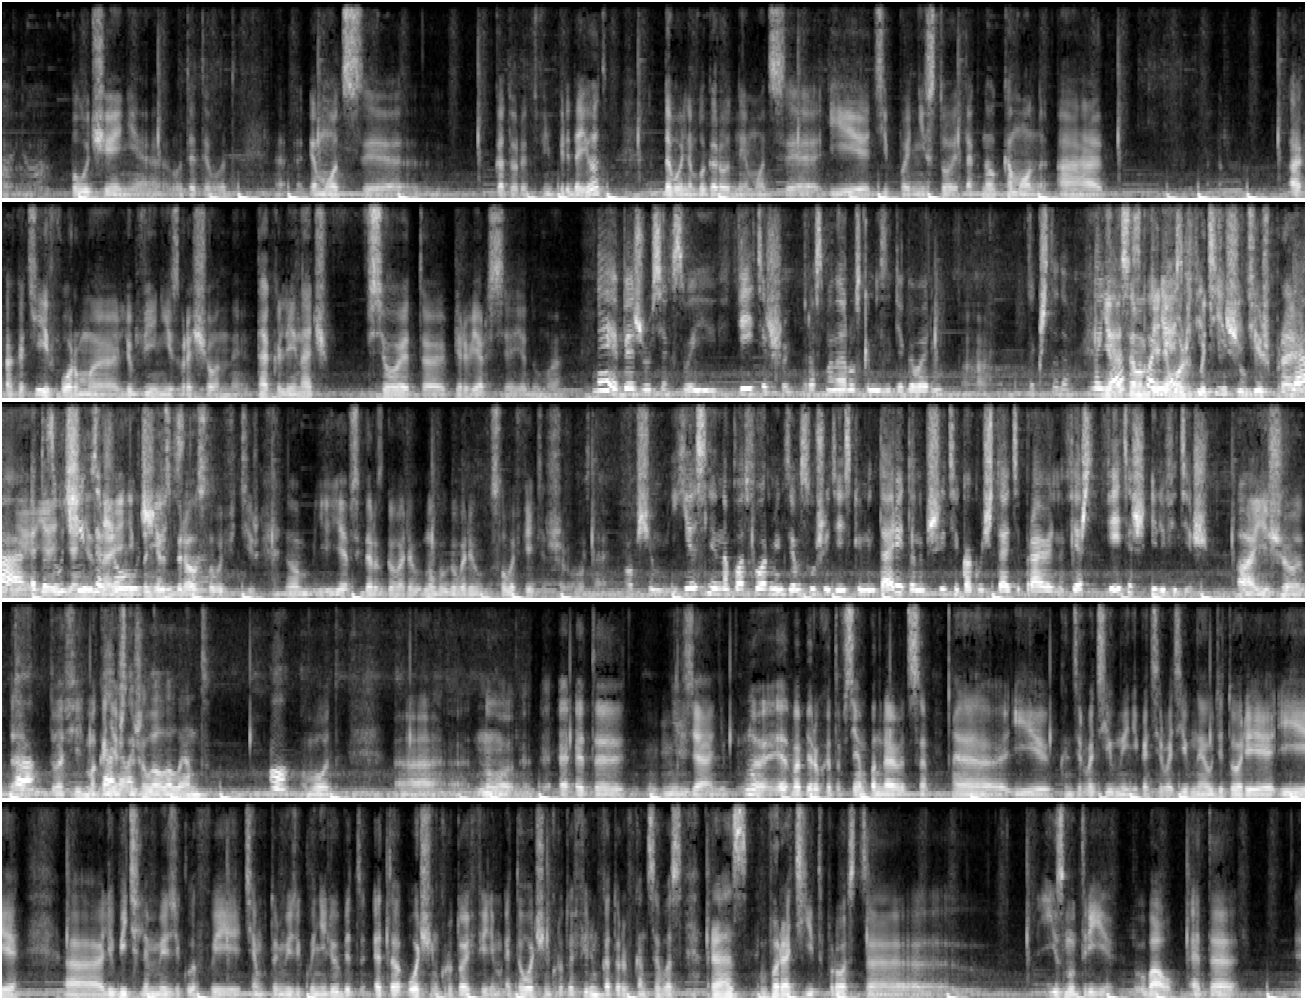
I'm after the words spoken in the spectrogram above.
получения вот этой вот эмоции, которые этот фильм передает, довольно благородные эмоции, и типа не стоит так, но come on, а, а, а какие формы любви неизвращенные? Так или иначе, все это перверсия, я думаю. Да, и опять же у всех свои фетиши, раз мы на русском языке говорим. Ага. Так что да. Но не, я на самом деле, может быть, фетиш правильнее. Да, это звучит я, я не даже знаю, лучше, я никто не разбирал не слово фетиш. Но я всегда разговаривал, ну, говорил слово фетиш, не знаю. В общем, если на платформе, где вы слушаете, есть комментарий, то напишите, как вы считаете правильно, фетиш или фетиш. А, еще, да, да. два фильма, конечно да, же, La Land. О. Вот. Ну, э, это нельзя. Не... Ну, э, во-первых, это всем понравится. Э, и консервативной, и неконсервативной аудитории, и э, любителям мюзиклов, и тем, кто мюзиклы не любит. Это очень крутой фильм. Это очень крутой фильм, который в конце вас разворотит просто э, изнутри. Вау, это Э,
